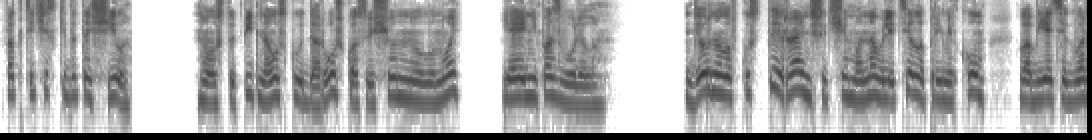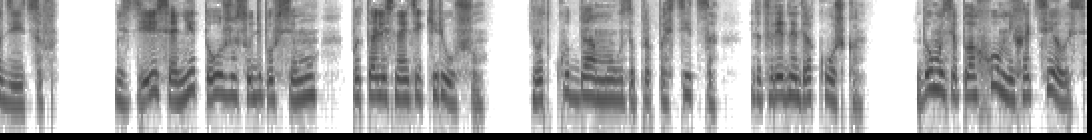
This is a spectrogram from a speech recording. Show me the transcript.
фактически дотащила но уступить на узкую дорожку, освещенную луной, я ей не позволила. Дернула в кусты раньше, чем она влетела прямиком в объятия гвардейцев. Здесь они тоже, судя по всему, пытались найти Кирюшу. И вот куда мог запропаститься этот вредный дракошка? Думать о плохом не хотелось.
